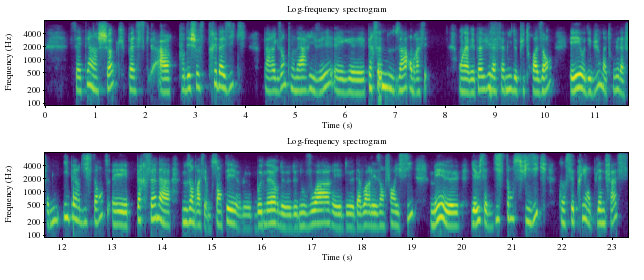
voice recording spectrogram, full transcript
ça a été un choc parce que, alors, pour des choses très basiques, par exemple, on est arrivé et personne ne nous a embrassés. On n'avait pas vu la famille depuis trois ans et au début, on a trouvé la famille hyper distante et personne à nous embrasser. On sentait le bonheur de, nous voir et d'avoir les enfants ici, mais euh, il y a eu cette distance physique qu'on s'est pris en pleine face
